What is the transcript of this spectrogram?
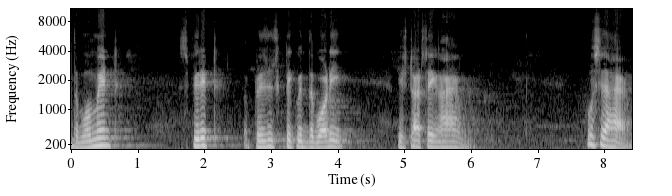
The moment spirit presence click with the body, you start saying I am. Who says I am?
